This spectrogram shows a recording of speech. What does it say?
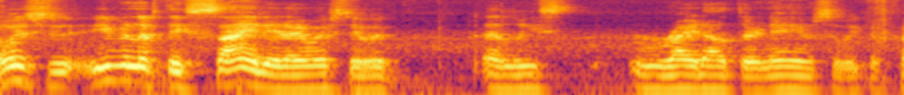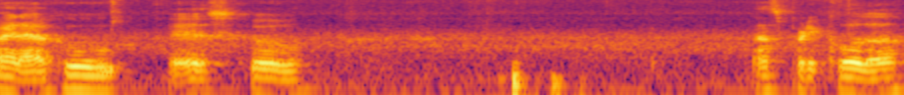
I wish, even if they signed it, I wish they would at least write out their names so we can find out who is who. That's pretty cool though.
